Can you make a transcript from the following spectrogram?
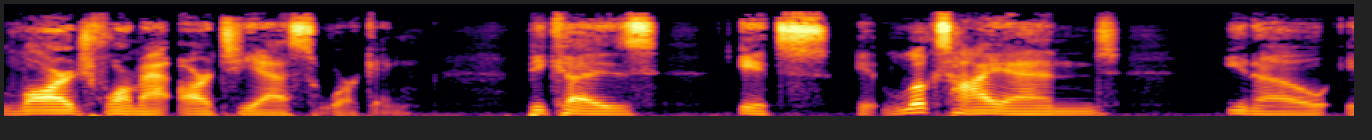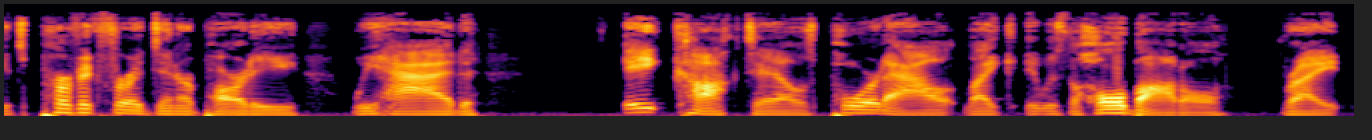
large format RTS working because it's it looks high end, you know, it's perfect for a dinner party. We had eight cocktails poured out like it was the whole bottle, right?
